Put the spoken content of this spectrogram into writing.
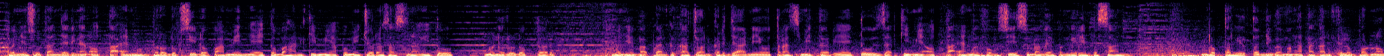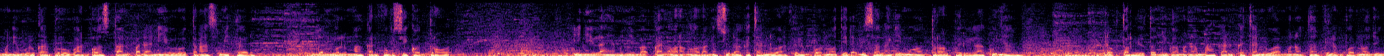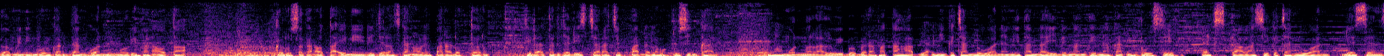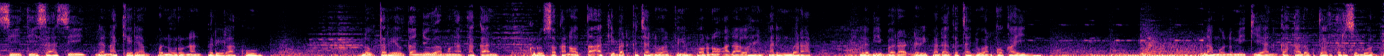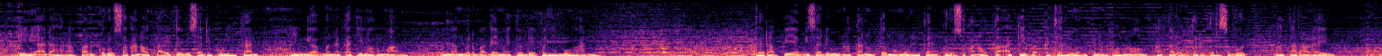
Penyusutan jaringan otak yang memproduksi dopamin yaitu bahan kimia pemicu rasa senang itu, menurut dokter, menyebabkan kekacauan kerja neurotransmitter yaitu zat kimia otak yang berfungsi sebagai pengirim pesan. Dr. Hilton juga mengatakan film porno menimbulkan perubahan konstan pada neurotransmitter dan melemahkan fungsi kontrol. Inilah yang menyebabkan orang-orang yang sudah kecanduan film porno tidak bisa lagi mengontrol perilakunya. Dr. Hilton juga menambahkan kecanduan menonton film porno juga menimbulkan gangguan memori pada otak. Kerusakan otak ini dijelaskan oleh para dokter tidak terjadi secara cepat dalam waktu singkat, namun melalui beberapa tahap yakni kecanduan yang ditandai dengan tindakan impulsif, ekskalasi kecanduan, desensitisasi, dan akhirnya penurunan perilaku. Dr. Hilton juga mengatakan kerusakan otak akibat kecanduan film porno adalah yang paling berat, lebih berat daripada kecanduan kokain. Namun demikian, kata dokter tersebut, kini ada harapan kerusakan otak itu bisa dipulihkan hingga mendekati normal dengan berbagai metode penyembuhan. Terapi yang bisa digunakan untuk memulihkan kerusakan otak akibat kecanduan film porno, kata dokter tersebut, antara lain,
